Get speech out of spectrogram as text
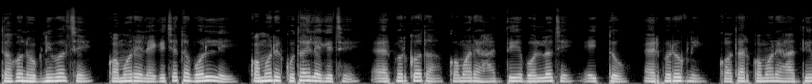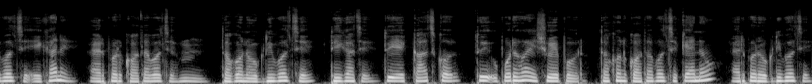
তখন অগ্নি বলছে কোমরে লেগেছে তো বললি? কমরে কোথায় লেগেছে? এরপর কথা কমরে হাত দিয়ে বলল যে, এই তো। এরপর অগ্নি কথার কমরে হাত দিয়ে বলছে, এখানে? এরপর কথা বলছে, হুম। তখন অগ্নি বলছে ঠিক আছে, তুই এক কাজ কর, তুই উপরে হয়ে শুয়ে পড়। তখন কথা বলছে, কেন? এরপর অগ্নি বলছে,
